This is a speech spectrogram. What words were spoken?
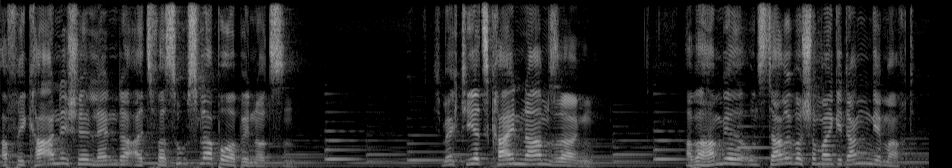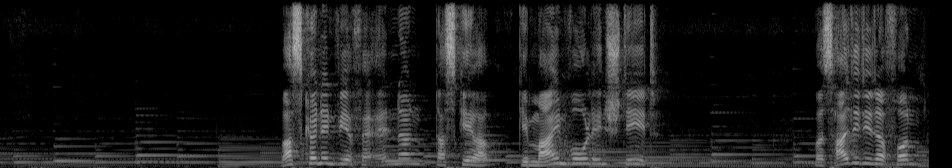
afrikanische Länder als Versuchslabor benutzen? Ich möchte jetzt keinen Namen sagen, aber haben wir uns darüber schon mal Gedanken gemacht? Was können wir verändern, dass Gemeinwohl entsteht? Was haltet ihr davon,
